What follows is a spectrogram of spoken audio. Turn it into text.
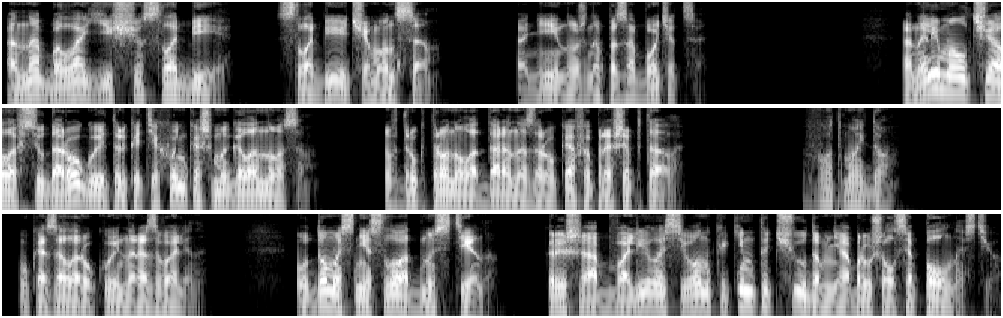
Она была еще слабее. Слабее, чем он сам. О ней нужно позаботиться. Аннели молчала всю дорогу и только тихонько шмыгала носом. Вдруг тронула Дарана за рукав и прошептала. «Вот мой дом», — указала рукой на развалины. У дома снесло одну стену. Крыша обвалилась, и он каким-то чудом не обрушился полностью.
